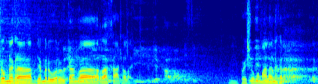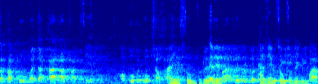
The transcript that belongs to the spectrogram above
ชมนะครับ เดี๋ยวมาดูดูกันว่าราคาเท่าไหร่ GWM Haval S6 นี่เผยโชว์ออกมาแล้วนะครับพัฒาและก็ปรับปรุงมาจากการรับฟังเสียงของผู้บริโภคชาวไทยอันนี้ซูมสุดเลยเพื่อให้ได้มาขึ้นรถยนต์ถ่ายเพียงซูมสุดเลยใช่ไหมที่มีความ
